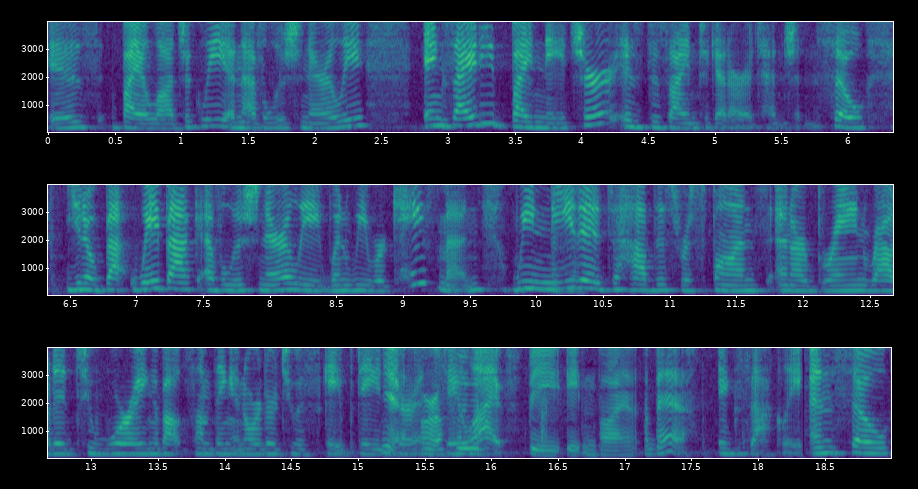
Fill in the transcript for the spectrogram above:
is biologically and evolutionarily anxiety by nature is designed to get our attention so you know back, way back evolutionarily when we were cavemen we Mm-hmm. needed to have this response and our brain routed to worrying about something in order to escape danger Yeah, and or else stay we alive would be eaten by a bear. Exactly. And so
